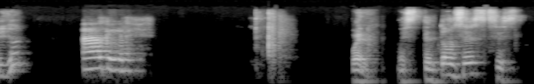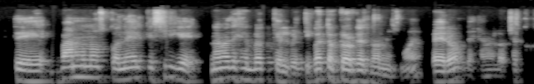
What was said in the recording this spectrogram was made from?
¿Y ya? Ah, ok, gracias. Bueno, este, entonces, este, vámonos con el que sigue. Nada más déjenme ver que el 24 creo que es lo mismo, ¿eh? pero déjenme lo checo.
